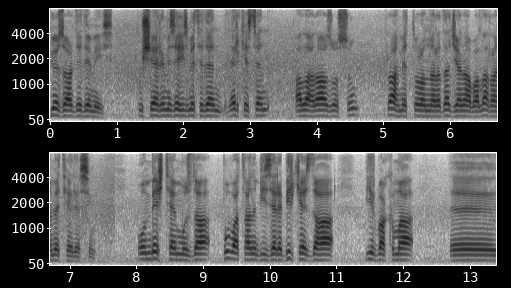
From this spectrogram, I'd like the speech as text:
göz ardı edemeyiz. Bu şehrimize hizmet eden herkesten Allah razı olsun. Rahmetli olanlara da Cenab-ı Allah rahmet eylesin. 15 Temmuz'da bu vatanı bizlere bir kez daha bir bakıma e,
